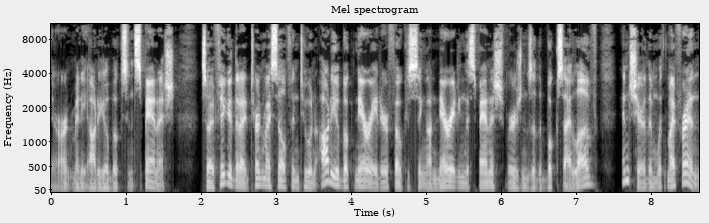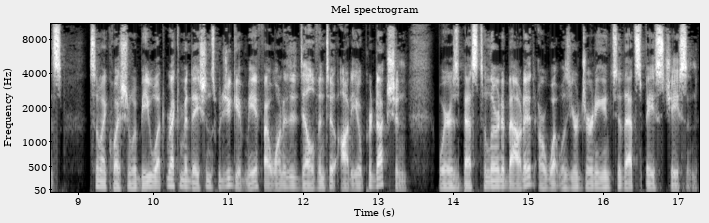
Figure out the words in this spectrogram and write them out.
There aren't many audiobooks in Spanish. So I figured that I'd turn myself into an audiobook narrator focusing on narrating the Spanish versions of the books I love and share them with my friends. So my question would be, what recommendations would you give me if I wanted to delve into audio production? Where is best to learn about it, or what was your journey into that space, Jason?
